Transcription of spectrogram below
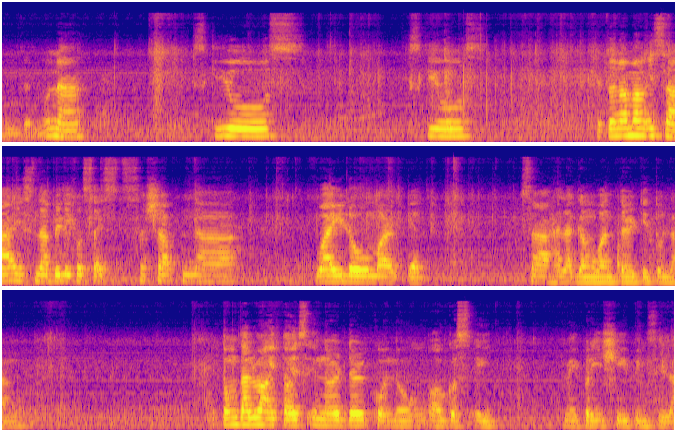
Hindan mo na. Excuse. Excuse. Ito namang isa is nabili ko sa, sa shop na Wilo Market sa halagang 132 lang. Itong dalawang ito is in-order ko nung August 8. May free shipping sila.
